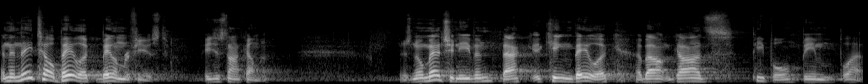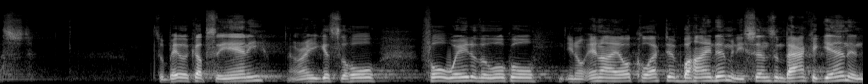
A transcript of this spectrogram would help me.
And then they tell Balak, Balaam refused. He's just not coming. There's no mention even back at King Balak about God's people being blessed. So Balak ups the ante. All right, he gets the whole full weight of the local, you know, NIL collective behind him, and he sends them back again. In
